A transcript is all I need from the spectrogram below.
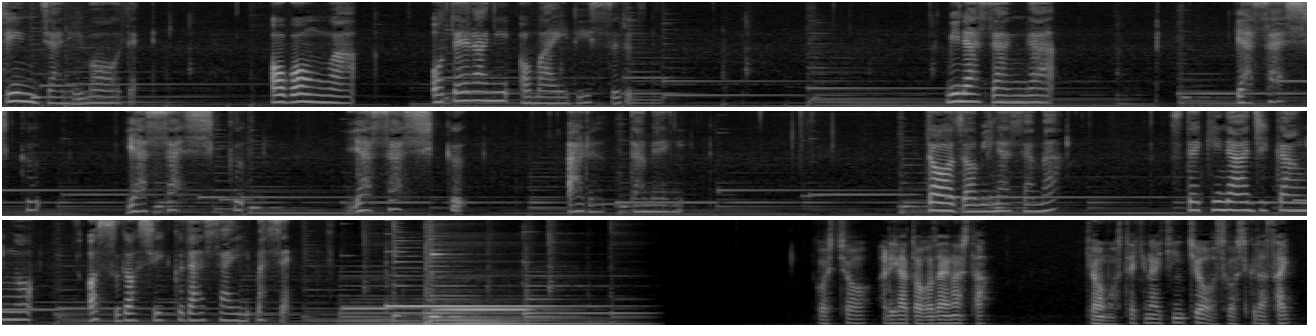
神社に詣。でお盆はお寺にお参りする。皆さんが優しく優しく優しくあるために。どうぞ皆様素敵な時間を。お過ごしくださいませ。ご視聴ありがとうございました。今日も素敵な一日をお過ごしください。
